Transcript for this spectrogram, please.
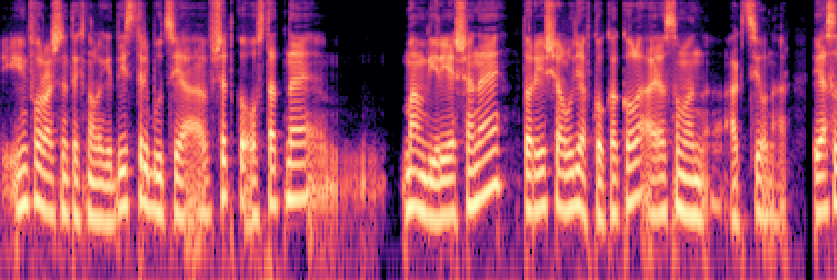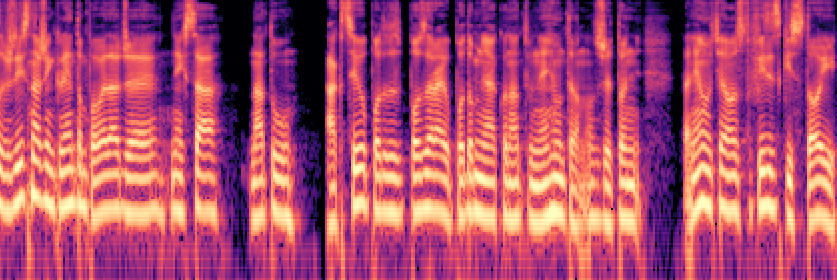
informačné technológie, distribúcia a všetko ostatné mám vyriešené, to riešia ľudia v Coca-Cole a ja som len akcionár. Ja sa vždy snažím klientom povedať, že nech sa na tú akciu pozerajú podobne ako na tú nehnuteľnosť, že to, tá nehnuteľnosť tu fyzicky stojí,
